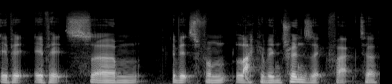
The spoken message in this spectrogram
if, it, if, it's, um, if it's from lack of intrinsic factor.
